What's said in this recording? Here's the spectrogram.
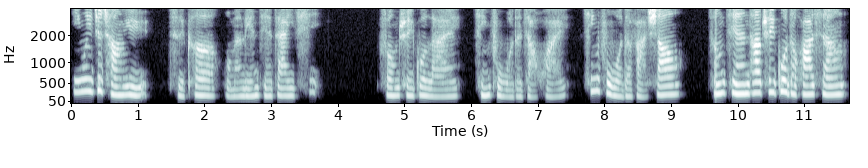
因为这场雨，此刻我们连结在一起。风吹过来，轻抚我的脚踝，轻抚我的发梢。从前他吹过的花香。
